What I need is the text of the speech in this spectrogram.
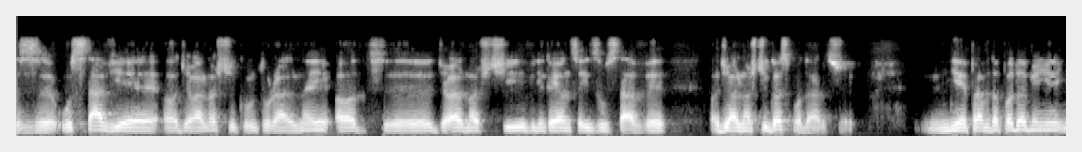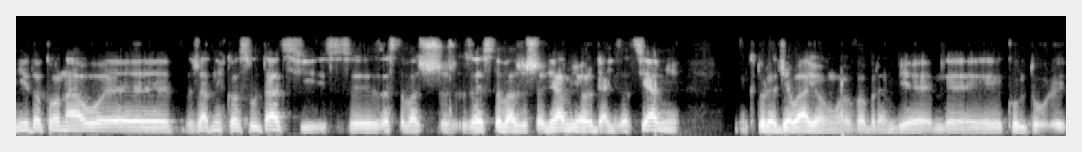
z ustawie o działalności kulturalnej od działalności wynikającej z ustawy o działalności gospodarczej. Nieprawdopodobnie nie, nie dokonał e, żadnych konsultacji z, ze, stowarzysz, ze stowarzyszeniami, organizacjami, które działają w obrębie e, kultury.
